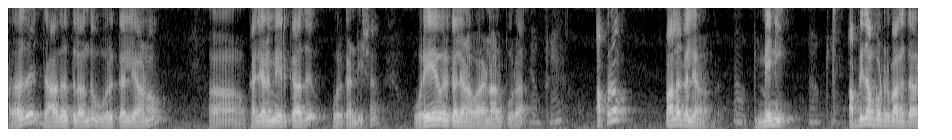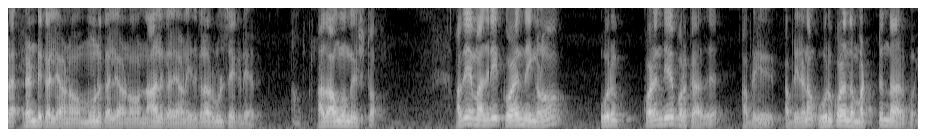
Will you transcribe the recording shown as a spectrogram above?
அதாவது ஜாதகத்தில் வந்து ஒரு கல்யாணம் கல்யாணமே இருக்காது. ஒரு கண்டிஷன் ஒரே ஒரு கல்யாணம் வாழ்நாள் பூரா. அப்புறம் பல கல்யாணங்கள். மெனி அப்படி தான் போட்டிருப்பாங்க தவிர ரெண்டு கல்யாணம் மூணு கல்யாணம் நாலு கல்யாணம் இதுக்கெல்லாம் ரூல்ஸே கிடையாது. அது அவங்கவுங்க இஷ்டம். அதே மாதிரி குழந்தைங்களும் ஒரு குழந்தையே பிறக்காது. அப்படி அப்படி இல்லைன்னா ஒரு குழந்தை மட்டும்தான் இருக்கும்.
